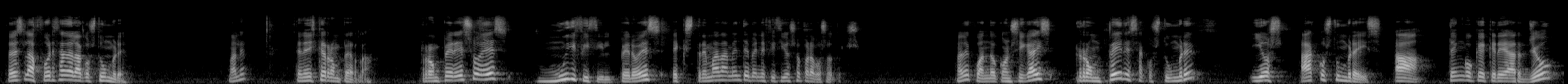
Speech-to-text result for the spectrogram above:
Entonces la fuerza de la costumbre, ¿vale? Tenéis que romperla. Romper eso es muy difícil, pero es extremadamente beneficioso para vosotros. ¿Vale? Cuando consigáis romper esa costumbre y os acostumbréis a tengo que crear yo,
